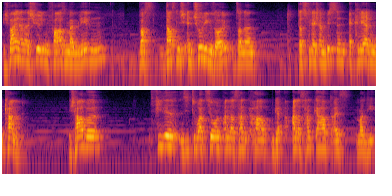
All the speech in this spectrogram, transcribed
Ich war in einer schwierigen Phase in meinem Leben, was das nicht entschuldigen soll, sondern das vielleicht ein bisschen erklären kann. Ich habe viele Situationen anders, handgehab, anders handgehabt, als man die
